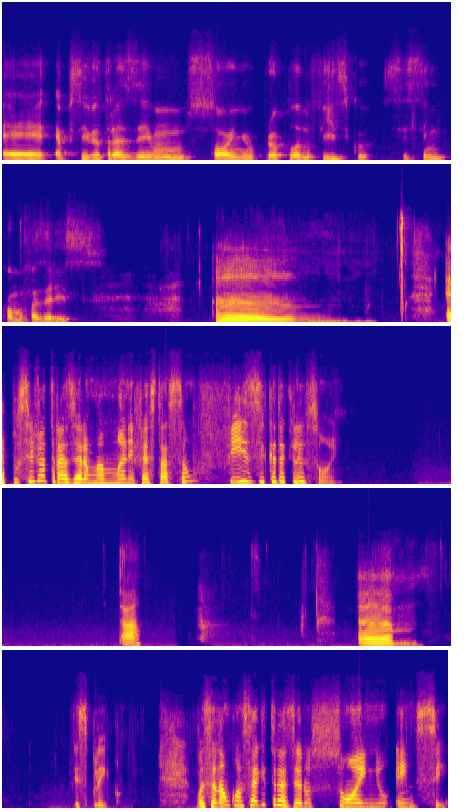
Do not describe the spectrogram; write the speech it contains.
É, é possível trazer um sonho pro plano físico? Se sim, como fazer isso? Hum, é possível trazer uma manifestação física daquele sonho. Tá? Um, explico. Você não consegue trazer o sonho em si,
